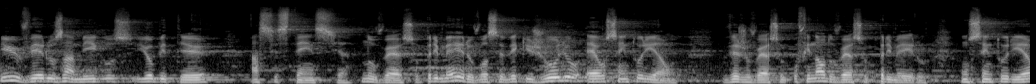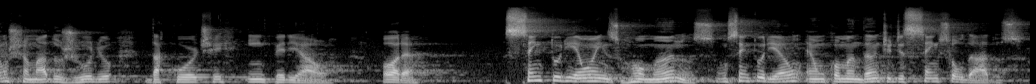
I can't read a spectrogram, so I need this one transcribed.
ir ver os amigos e obter assistência. No verso primeiro, você vê que Júlio é o centurião. Veja o verso, o final do verso primeiro, um centurião chamado Júlio da corte imperial. Ora, centuriões romanos, um centurião é um comandante de cem soldados.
